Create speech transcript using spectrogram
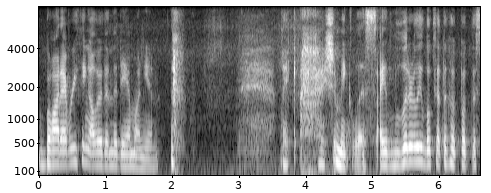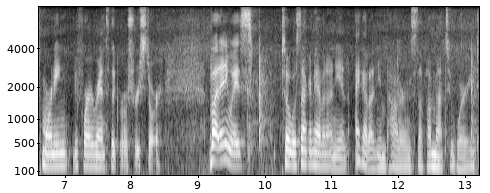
bought everything other than the damn onion. like ah, I should make lists. I literally looked at the cookbook this morning before I ran to the grocery store. But anyways, so it's not gonna have an onion. I got onion powder and stuff. I'm not too worried.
